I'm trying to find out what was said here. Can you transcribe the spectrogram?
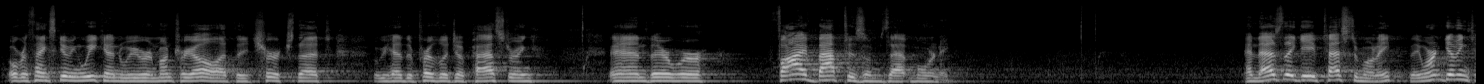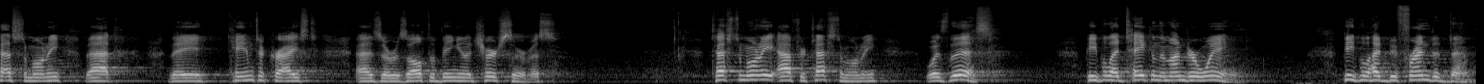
Over Thanksgiving weekend, we were in Montreal at the church that we had the privilege of pastoring, and there were five baptisms that morning. And as they gave testimony, they weren't giving testimony that they came to Christ as a result of being in a church service. Testimony after testimony was this people had taken them under wing, people had befriended them.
